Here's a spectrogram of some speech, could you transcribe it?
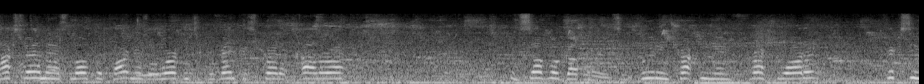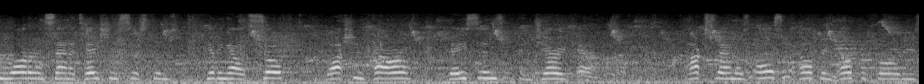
Oxfam and its local partners are working to prevent the spread of cholera in several governments, including trucking in fresh water, fixing water and sanitation systems, giving out soap, washing power, basins, and jerry cans. Oxfam is also helping health authorities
